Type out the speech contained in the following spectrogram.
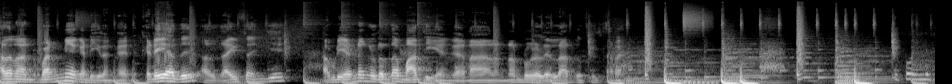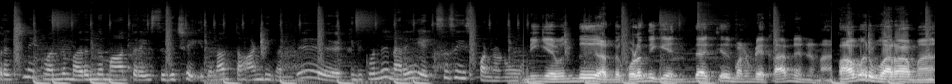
அதை நான் வன்மையாக கண்டிக்கிறேங்க. கிடையாது அது தயவு செஞ்சு அப்படி எண்ணங்கள் இருந்தால் மாற்றிக்கங்க நான் நண்பர்கள் எல்லாருக்கும் சொல்லி தரேன். இப்போ இந்த பிரச்சனைக்கு வந்து மருந்து மாத்திரை சிகிச்சை இதெல்லாம் தாண்டி வந்து இதுக்கு வந்து நிறைய எக்ஸசைஸ் பண்ணணும். நீங்கள் வந்து அந்த குழந்தைக்கு எந்த இது பண்ண முடியாத காரணம் என்னன்னா பவர் வராமல்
